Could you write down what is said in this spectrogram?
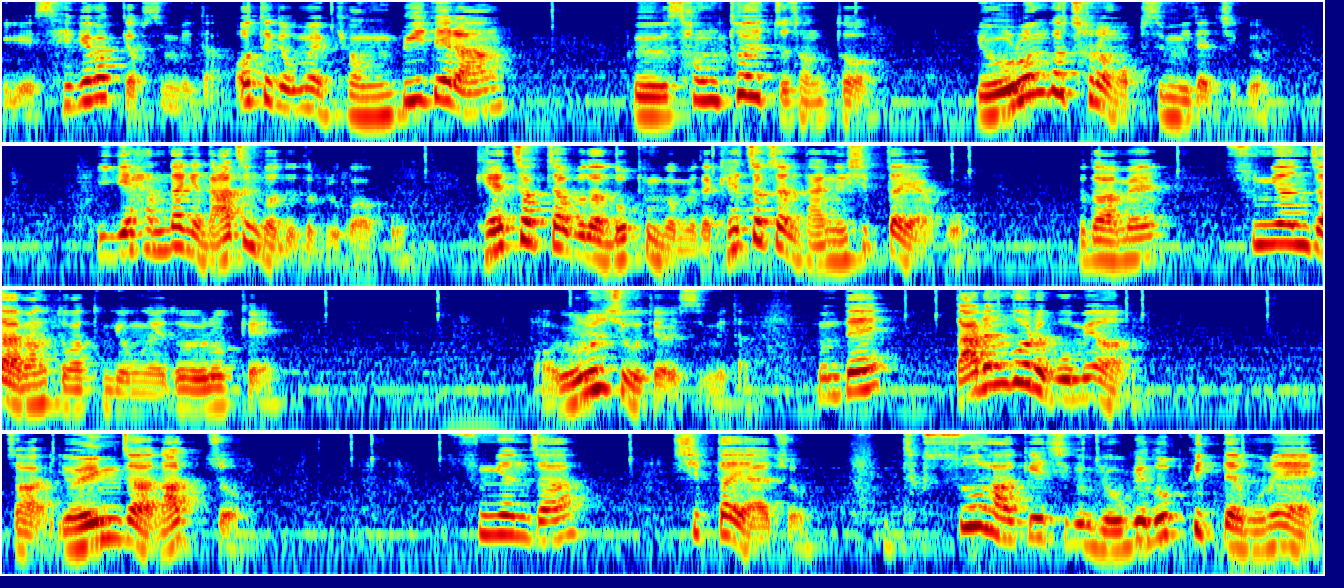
이게 세 개밖에 없습니다. 어떻게 보면 경비대랑 그 성터 있죠, 성터. 요런 것처럼 없습니다, 지금. 이게 한 단계 낮은 건데도 불구하고. 개척자보다 높은 겁니다. 개척자는 당연히 쉽다 야고. 그 다음에 숙련자 망토 같은 경우에도 이렇게 어, 요런 식으로 되어 있습니다. 근데 다른 거를 보면 자 여행자 낮죠. 숙련자 쉽다 야죠. 특수하게 지금 요게 높기 때문에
